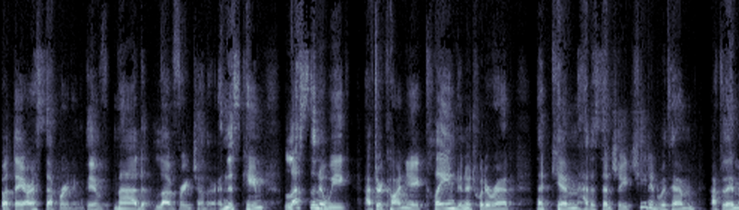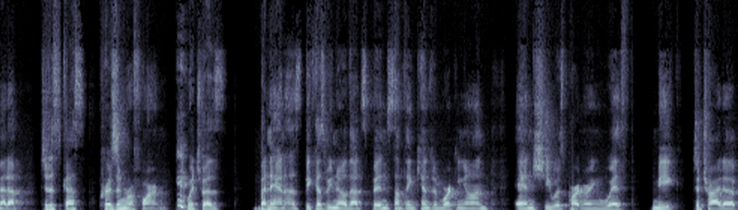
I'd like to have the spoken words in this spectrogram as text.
but they are separating. They have mad love for each other. And this came less than a week after Kanye claimed in a Twitter rant that Kim had essentially cheated with him after they met up to discuss prison reform, which was bananas because we know that's been something Kim's been working on. And she was partnering with Meek to try to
